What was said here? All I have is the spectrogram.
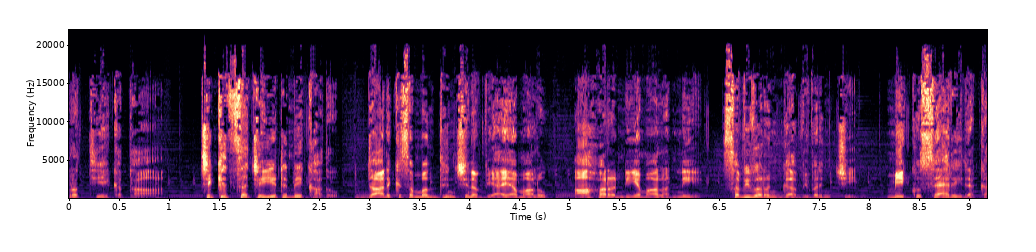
ప్రత్యేకత. చికిత్స చెయ్యటమే కాదు దానికి సంబంధించిన వ్యాయామాలు ఆహార నియమాలన్నీ సవివరంగా వివరించి మీకు శారీరక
